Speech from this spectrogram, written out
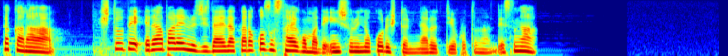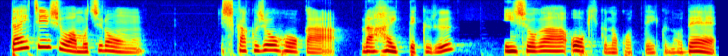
だから人で選ばれる時代だからこそ最後まで印象に残る人になるっていうことなんですが第一印象はもちろん視覚情報から入ってくる印象が大きく残っていくので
